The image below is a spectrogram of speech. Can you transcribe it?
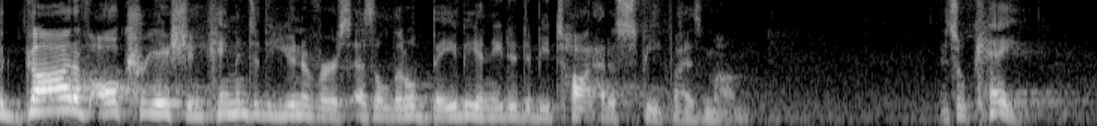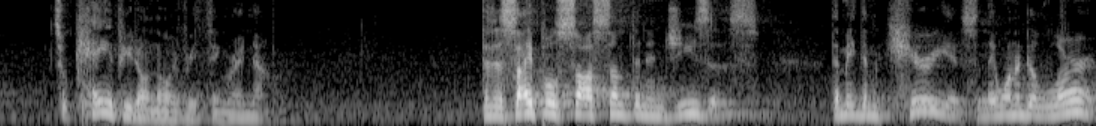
The God of all creation came into the universe as a little baby and needed to be taught how to speak by his mom. It's okay. It's okay if you don't know everything right now. The disciples saw something in Jesus that made them curious and they wanted to learn.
